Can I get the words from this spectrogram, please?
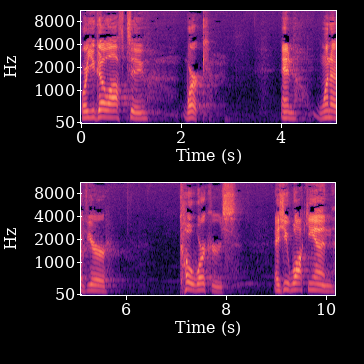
Or you go off to work and one of your co-workers as you walk in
